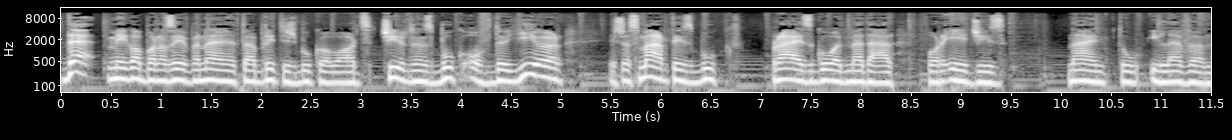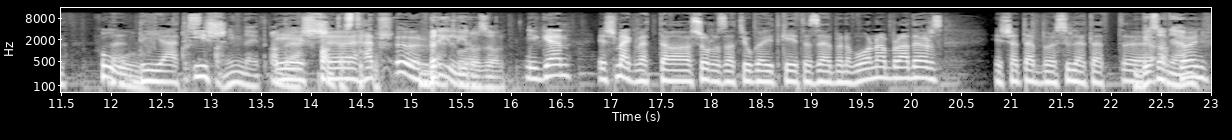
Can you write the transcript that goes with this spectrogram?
de még abban az évben elnyerte a British Book Awards Children's Book of the Year és a Smarties Book Prize Gold Medal for Ages 9 to 11 Hú, díját is. Mindent, András, és eh, fantasztikus. hát Brillírozol. Igen, és megvette a sorozat jogait 2000-ben a Warner Brothers, és hát ebből született eh, Bizonyám. a könyv.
